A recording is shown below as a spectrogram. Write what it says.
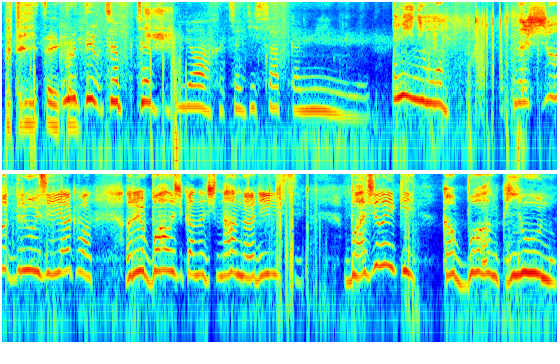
Подивіться, яка. Ну, це, це бляха, це десятка мінімум. Мінімум. Ну що, друзі, як вам рибалочка ночна на річці? Бачили, який кабан клюнув?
